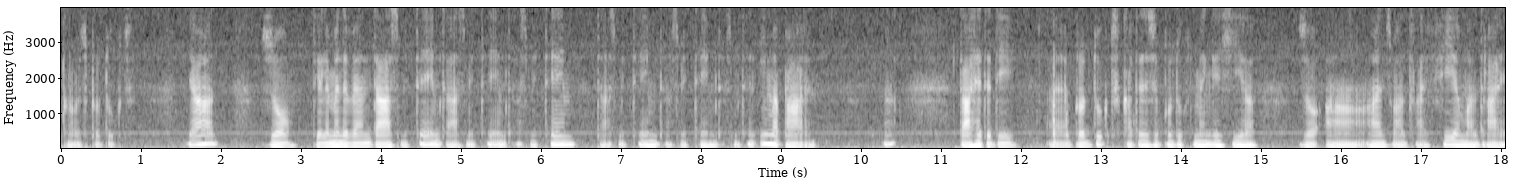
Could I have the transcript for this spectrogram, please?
Kreuzprodukt. Ja, so. Die Elemente wären das mit dem, das mit dem, das mit dem, das mit dem, das mit dem, das mit dem. Immer Paaren. Ja? Da hätte die äh, Produkt, kartesische Produktmenge hier so äh, 1 mal 3, 4 mal 3,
